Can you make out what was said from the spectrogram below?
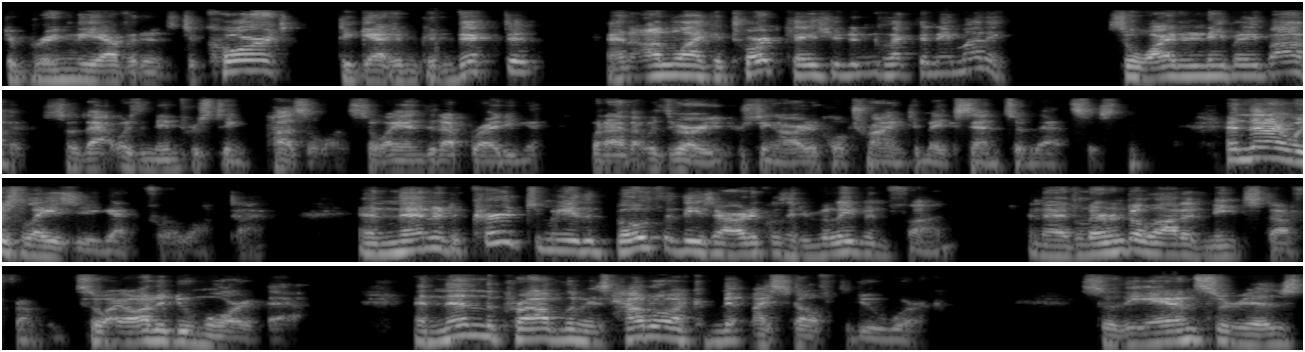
to bring the evidence to court, to get him convicted. And unlike a tort case, you didn't collect any money. So why did anybody bother? So that was an interesting puzzle. And so I ended up writing what I thought was a very interesting article trying to make sense of that system. And then I was lazy again for a long time. And then it occurred to me that both of these articles had really been fun and I'd learned a lot of neat stuff from them. So I ought to do more of that. And then the problem is, how do I commit myself to do work? So the answer is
